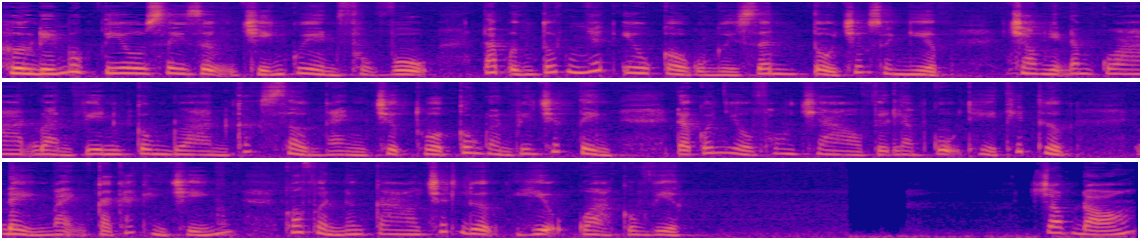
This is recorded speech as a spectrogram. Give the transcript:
hướng đến mục tiêu xây dựng chính quyền phục vụ, đáp ứng tốt nhất yêu cầu của người dân, tổ chức doanh nghiệp. Trong những năm qua, đoàn viên công đoàn các sở ngành trực thuộc công đoàn viên chức tỉnh đã có nhiều phong trào việc làm cụ thể thiết thực, đẩy mạnh cải cách hành chính, có phần nâng cao chất lượng hiệu quả công việc. Trong đó,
